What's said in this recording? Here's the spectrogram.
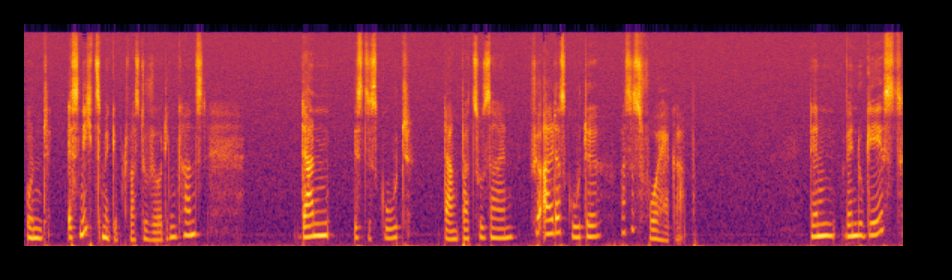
und es nichts mehr gibt, was du würdigen kannst, dann ist es gut, dankbar zu sein für all das Gute, was es vorher gab. Denn wenn du gehst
